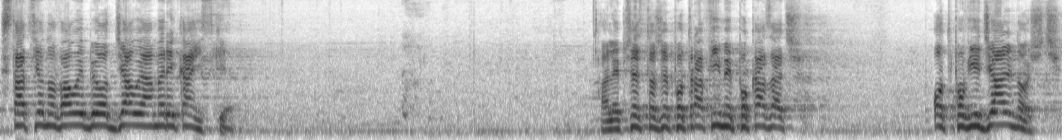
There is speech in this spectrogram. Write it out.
stacjonowałyby oddziały amerykańskie. Ale przez to, że potrafimy pokazać odpowiedzialność,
